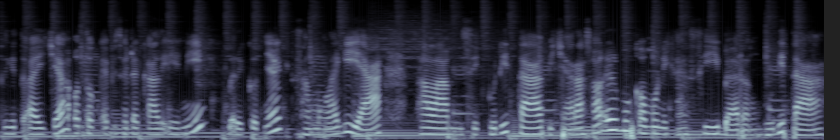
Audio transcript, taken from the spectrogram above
begitu aja untuk episode kali ini. Berikutnya kita sambung lagi ya. Salam bisik Budita, bicara soal ilmu komunikasi bareng Budita.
